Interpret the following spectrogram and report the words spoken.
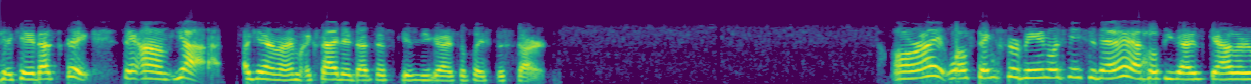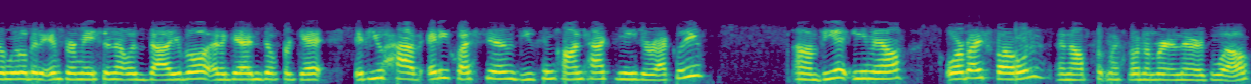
Okay, that's great. So, um, yeah, again, I'm excited that this gives you guys a place to start. All right. Well, thanks for being with me today. I hope you guys gathered a little bit of information that was valuable. And again, don't forget, if you have any questions, you can contact me directly um, via email or by phone, and I'll put my phone number in there as well.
